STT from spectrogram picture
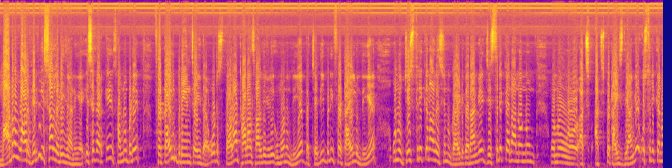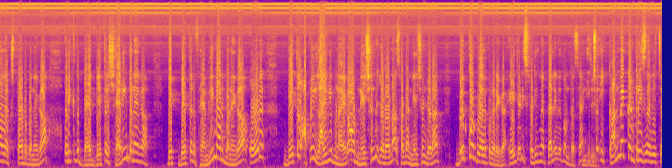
ਮਾਡਰਨ ਵਾਰ ਫਿਰ ਵੀ ਇਸ ਤਰ੍ਹਾਂ ਲੜੀ ਜਾਣੀ ਹੈ। ਇਸੇ ਕਰਕੇ ਸਾਨੂੰ ਬੜੇ ਫਰਟਾਈਲ ਬ੍ਰੇਨ ਚਾਹੀਦਾ। ਔਰ 17 18 ਸਾਲ ਦੀ ਜਿਹੜੀ ਉਮਰ ਹੁੰਦੀ ਹੈ ਬੱਚੇ ਦੀ ਬੜੀ ਫਰਟਾਈਲ ਹੁੰਦੀ ਹੈ ਉਹਨੂੰ ਜਿਸ ਤਰੀਕੇ ਨਾਲ ਅਸੀਂ ਉਹਨੂੰ ਗਾਈਡ ਕਰਾਂਗੇ ਜਿਸ ਤਰੀਕੇ ਨਾਲ ਉਹਨੂੰ ਉਹਨੂੰ ਐਕਸਪਰਟਾਈਜ਼ ਦਿਆਂਗੇ ਉਸ ਤਰੀਕੇ ਨਾਲ ਐਕਸਪਰਟ ਬਣੇਗਾ ਔਰ ਇੱਕ ਬਿਹਤਰ ਸ਼ਹਿਰੀ ਬਣੇਗਾ ਬਿਹਤਰ ਫੈਮਿਲੀ ਮੈਨ ਬਣੇਗਾ ਔਰ ਬਿਹਤਰ ਆਪਣੀ ਲਾਈਫ ਵੀ ਬਣਾਏਗਾ ਔਰ ਨੇਸ਼ਨ ਜਿਹੜਾ ਨਾ ਸਾਡਾ ਨੇਸ਼ਨ ਜਿਹੜਾ ਬਿਲਕੁਲ ਡਿਵੈਲਪ ਕਰੇਗਾ। ਇਹ ਜਿਹੜੀ ਸਟੱਡੀ ਮੈਂ ਪਹਿਲੇ ਵੀ ਤੁਹਾਨੂੰ ਦੱਸਿਆ 191 ਕੰਟਰੀਜ਼ ਦੇ ਵਿੱਚ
